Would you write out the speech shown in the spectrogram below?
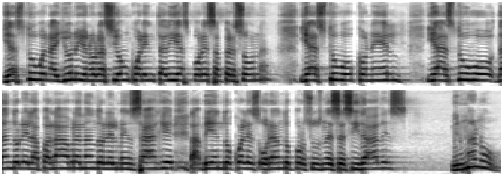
Ya estuvo en ayuno y en oración 40 días por esa persona. Ya estuvo con él. Ya estuvo dándole la palabra, dándole el mensaje, ah, viendo cuáles, orando por sus necesidades. Mi hermano,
